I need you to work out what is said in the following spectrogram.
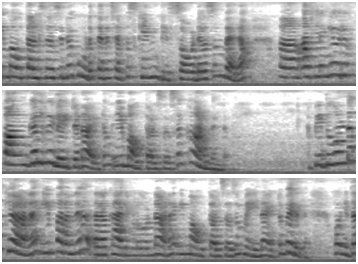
ഈ മൗത്ത് അൾസേഴ്സിന്റെ കൂടെ തന്നെ ചിലപ്പോൾ സ്കിൻ ഡിസോർഡേഴ്സും വരാം. അല്ലെങ്കിൽ ഒരു ഫംഗൽ റിലേറ്റഡ് ആയിട്ടും ഈ മൗത്ത് അൾസേഴ്സ് കാണുന്നുണ്ട്. അപ്പൊ ഇതുകൊണ്ടൊക്കെയാണ് ഈ പറഞ്ഞ കാര്യങ്ങൾ കൊണ്ടാണ് ഈ മൗത്ത് അൾസേഴ്സ് മെയിൻ ആയിട്ട് വരുന്നത്. അപ്പോൾ ഇത്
